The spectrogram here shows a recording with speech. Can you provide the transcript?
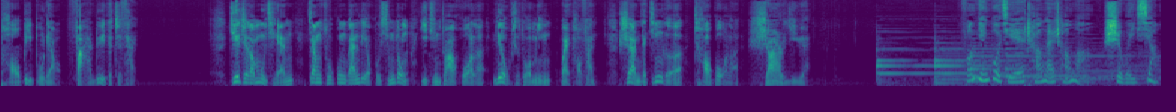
逃避不了法律的制裁。截止到目前，江苏公安猎狐行动已经抓获了六十多名外逃犯，涉案的金额超过了十二亿元。逢年过节常来常往是为孝，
